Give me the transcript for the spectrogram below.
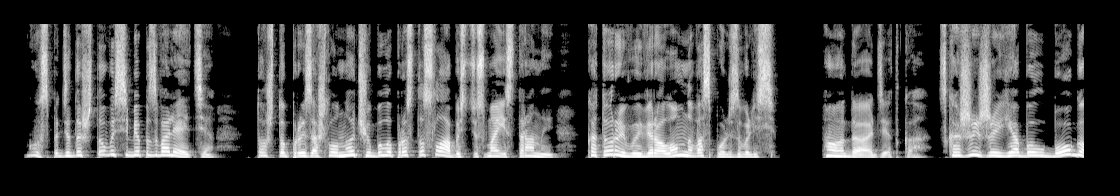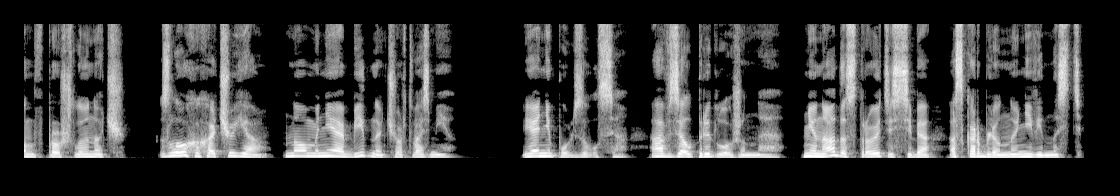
«Господи, да что вы себе позволяете? То, что произошло ночью, было просто слабостью с моей стороны, которой вы вероломно воспользовались. «О да, детка. Скажи же, я был богом в прошлую ночь. Злоха хочу я, но мне обидно, черт возьми». Я не пользовался, а взял предложенное. Не надо строить из себя оскорбленную невинность.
